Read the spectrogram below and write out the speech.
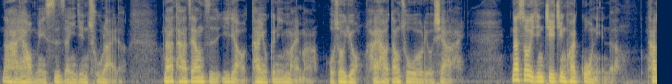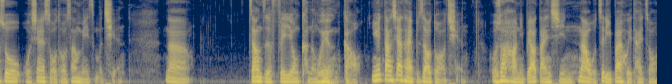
那还好没事，人已经出来了。那他这样子医疗，他有跟你买吗？我说有，还好当初我有留下来。那时候已经接近快过年了，他说我现在手头上没什么钱，那。这样子的费用可能会很高，因为当下他也不知道多少钱。我说好，你不要担心。那我这礼拜回台中，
